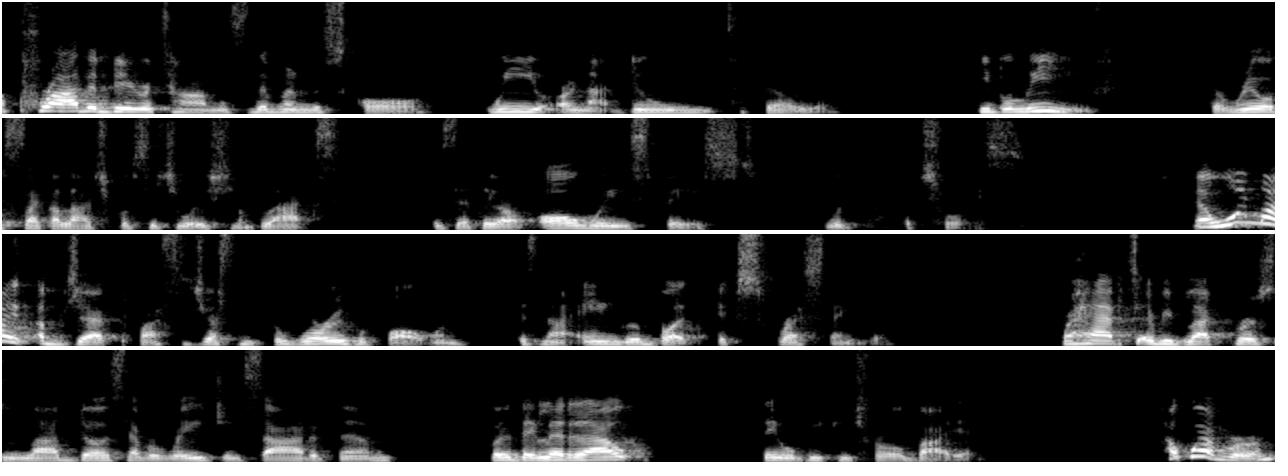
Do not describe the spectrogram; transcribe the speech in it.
a private Bigger Thomas living in the skull, we are not doomed to failure. He believed the real psychological situation of Blacks is that they are always faced with a choice. Now, one might object by suggesting that the worry for Baldwin is not anger, but expressed anger. Perhaps every Black person alive does have a rage inside of them, but if they let it out, they will be controlled by it. However,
